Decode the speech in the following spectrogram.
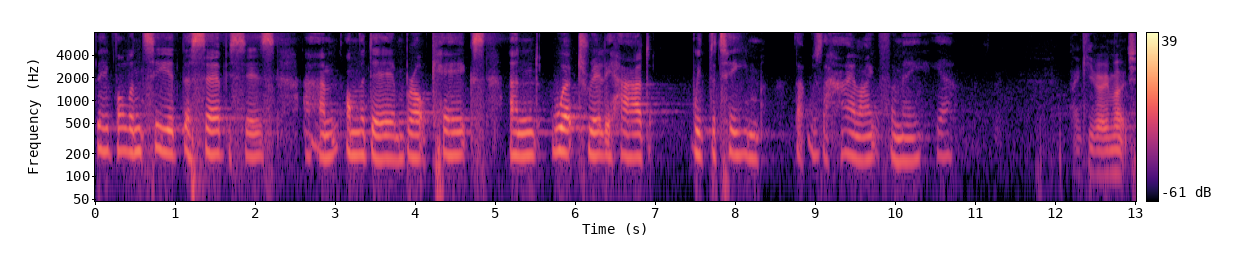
They volunteered their services um, on the day and brought cakes and worked really hard with the team. That was the highlight for me, yeah. Thank you very much.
